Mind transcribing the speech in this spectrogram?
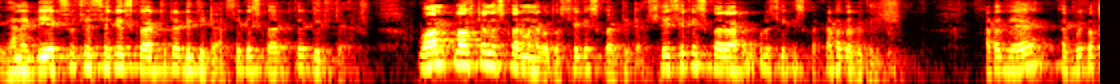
এখানে ডিএক্স হচ্ছে sec square theta d theta sec square theta d theta one plus tan square মানে কত? সেকে স্কোয়ার থিটা সেই সেকে স্কোয়ার আর উপরে সেকে স্কোয়ার কাটা যাবে কিন্তু। কাটা যায়, থাকবে কত?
